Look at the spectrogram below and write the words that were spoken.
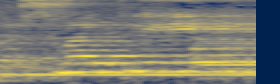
That's my team.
